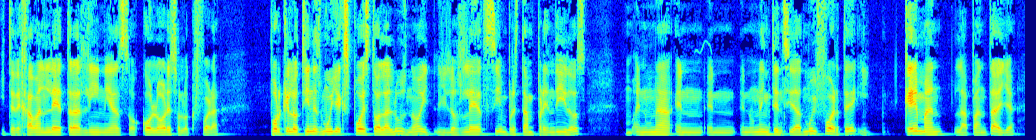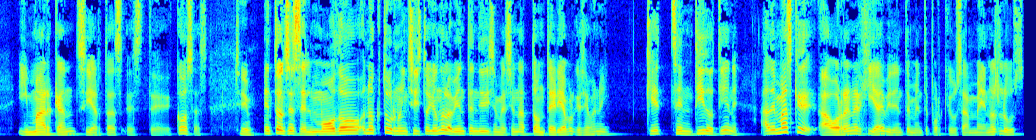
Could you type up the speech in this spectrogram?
y te dejaban letras, líneas o colores o lo que fuera, porque lo tienes muy expuesto a la luz, ¿no? Y, y los LEDs siempre están prendidos en una, en, en, en una intensidad muy fuerte y queman la pantalla y marcan ciertas este, cosas. Sí. Entonces, el modo nocturno, insisto, yo no lo había entendido y se me hacía una tontería porque decía, bueno, ¿y qué sentido tiene? Además que ahorra energía, evidentemente, porque usa menos luz.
